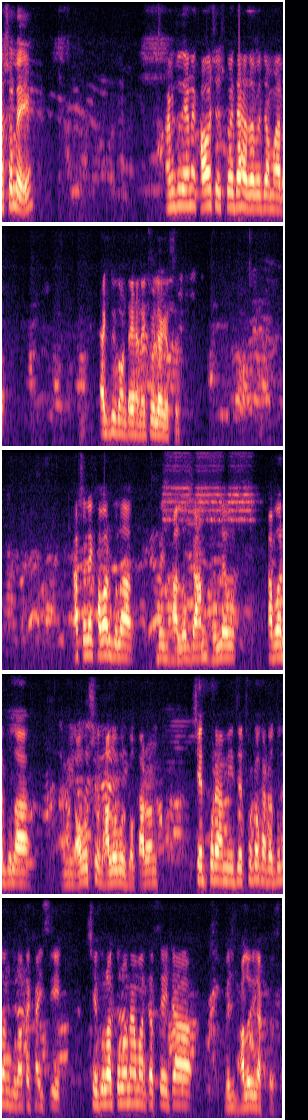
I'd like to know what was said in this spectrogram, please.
আসলে আমি যদি এখানে খাওয়া শেষ করে দেখা যাবে যে আমার এক দুই ঘণ্টা এখানে চলে গেছে। আসলে খাবারগুলা বেশ ভালো। দাম হলেও খাবারগুলা আমি অবশ্যই ভালো বলব। কারণ শেরপুরে আমি যে ছোটখাটো দোকানগুলোতে খাইছি, সেগুলোর তুলনায় আমার কাছে এটা বেশ ভালোই লাগতেছে।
